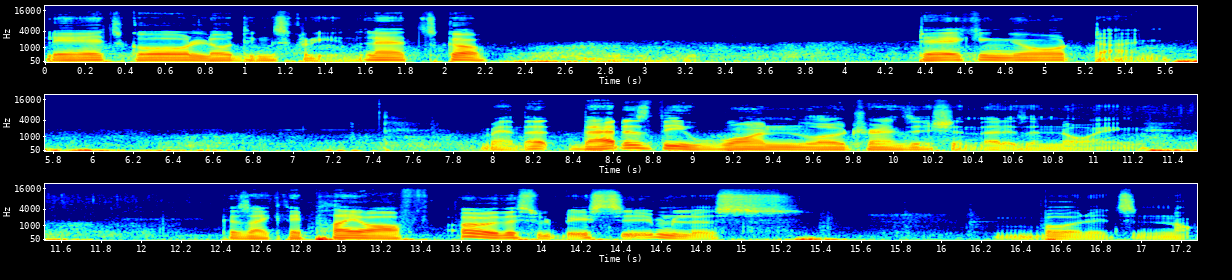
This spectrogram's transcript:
Let's go, loading screen. Let's go. Taking your time. Man, that that is the one low transition that is annoying. Cause like they play off, oh, this will be seamless, but it's not.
